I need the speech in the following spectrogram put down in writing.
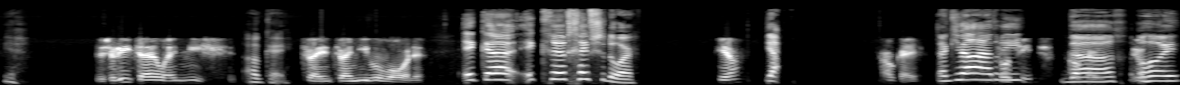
Ja. Dus retail en niche. Oké. Twee, twee nieuwe woorden. Ik, eh, ik eh, geef ze door. Ja? Ja. Oké. Dankjewel, Adrie. Tot ziens. Dag. Hoi.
